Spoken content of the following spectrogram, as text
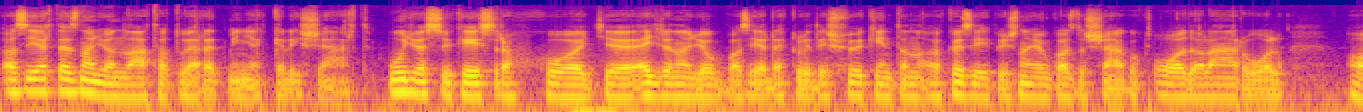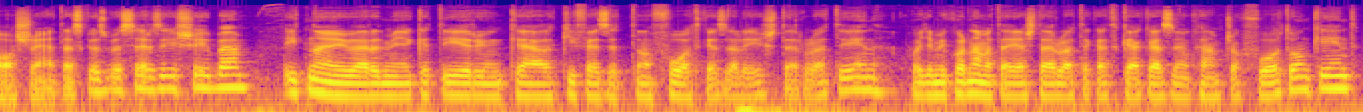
azért ez nagyon látható eredményekkel is járt. Úgy veszük észre, hogy egyre nagyobb az érdeklődés, főként a közép és nagyobb gazdaságok oldaláról a saját eszközbeszerzésében. Itt nagyon jó eredményeket érünk el kifejezetten a foltkezelés területén, hogy amikor nem a teljes területeket kell kezdenünk, hanem csak foltonként.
